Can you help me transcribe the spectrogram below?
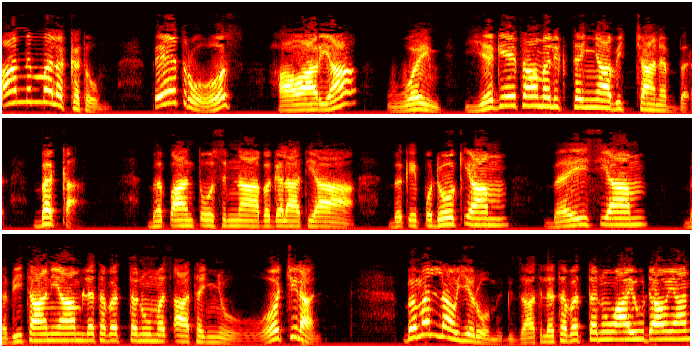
አንመለከተውም። ጴጥሮስ ሐዋርያ ወይም የጌታ መልእክተኛ ብቻ ነበር። በቃ በጳንጦስና በገላትያ በቄጶዶቅያም በኢስያም በቢታንያም ለተበተኑ መጻተኞች ይላል። በመላው የሮም ግዛት ለተበተኑ አይሁዳውያን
